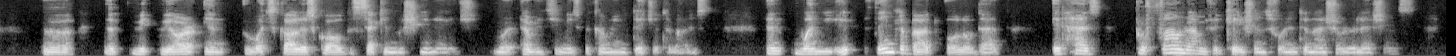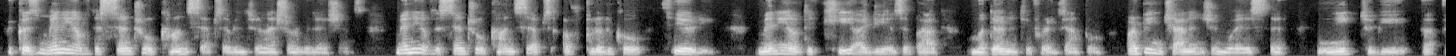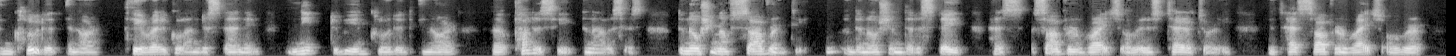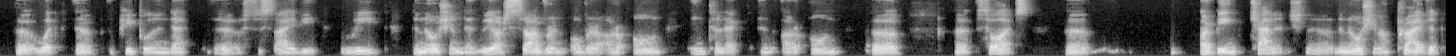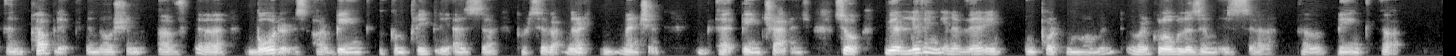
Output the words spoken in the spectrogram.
uh, that we, we are in what scholars call the second machine age, where everything is becoming digitalized. And when you think about all of that, it has profound ramifications for international relations because many of the central concepts of international relations, many of the central concepts of political theory, many of the key ideas about modernity, for example, are being challenged in ways that need to be uh, included in our theoretical understanding, need to be included in our uh, policy analysis. The notion of sovereignty, the notion that a state has sovereign rights over its territory. It has sovereign rights over uh, what uh, people in that uh, society read. The notion that we are sovereign over our own intellect and our own uh, uh, thoughts are being challenged. the notion of private and public, the notion of uh, borders are being completely, as uh, Professor Gärtner mentioned, uh, being challenged. So we are living in a very important moment where globalism is being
